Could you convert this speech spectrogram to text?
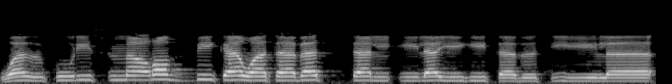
وَاذْكُرِ اسْمَ رَبِّكَ وَتَبَتَّلْ إِلَيْهِ تَبْتِيلًا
